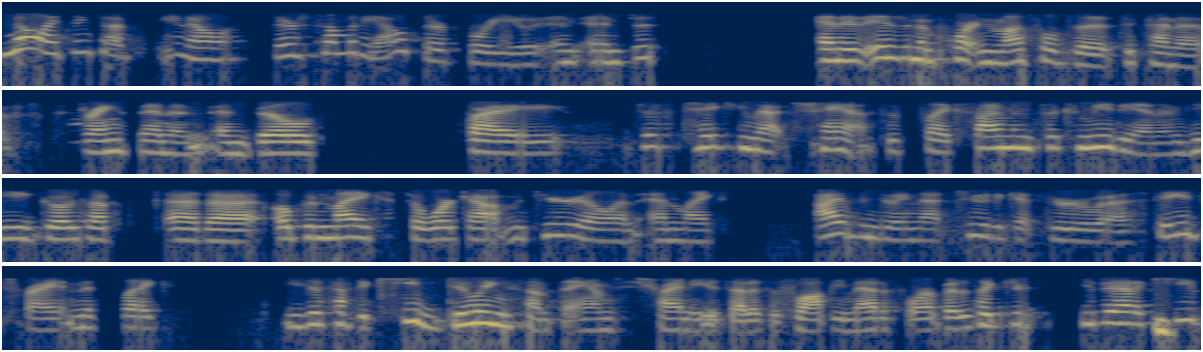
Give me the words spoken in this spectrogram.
No i think that you know there's somebody out there for you and and just and it is an important muscle to to kind of strengthen and, and build by just taking that chance. It's like Simon's a comedian and he goes up at uh, open mics to work out material and and like I've been doing that too to get through a stage fright and it's like you just have to keep doing something. I'm just trying to use that as a sloppy metaphor, but it's like you you got to keep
